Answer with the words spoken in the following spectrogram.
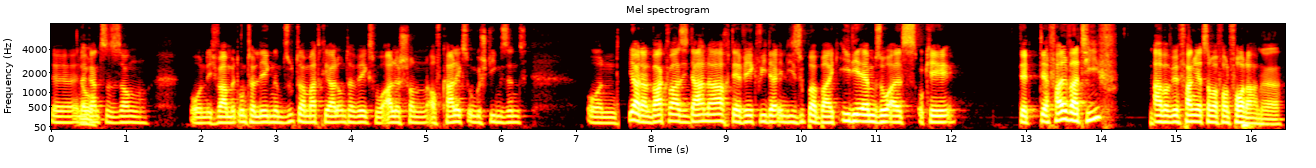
äh, in der Oh. ganzen Saison und ich war mit unterlegenem Suter-Material unterwegs, wo alle schon auf Kalix umgestiegen sind. Und ja, dann war quasi danach der Weg wieder in die Superbike EDM so als, okay, der, der Fall war tief, aber wir fangen jetzt nochmal von vorne an. Ja.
